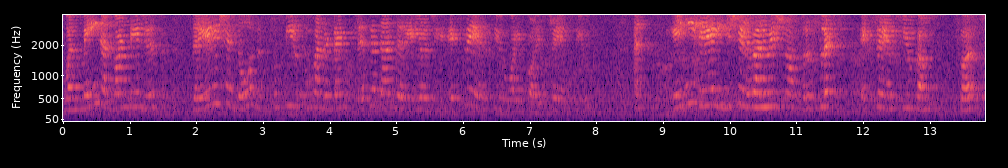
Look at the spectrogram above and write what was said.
One main advantage is the radiation dose is 50 to 200 times lesser than the radiology X-ray MCU, what you call X-ray MCU. And any day initial evaluation of reflux X-ray MCU comes first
